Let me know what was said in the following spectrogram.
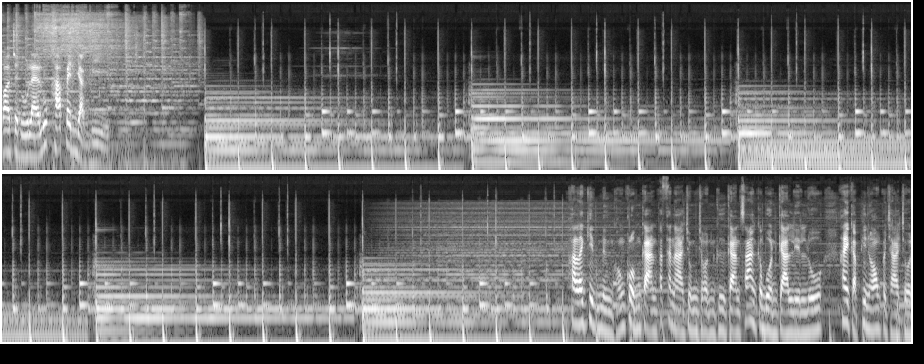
ก็จะดูแลลูกค้าเป็นอย่างดี ภารกิจหนึ่งของกรมการพัฒนาชุมชน คือการสร้างกระบวนการเรียนรู้ให้กับพี่น้องประชาชน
